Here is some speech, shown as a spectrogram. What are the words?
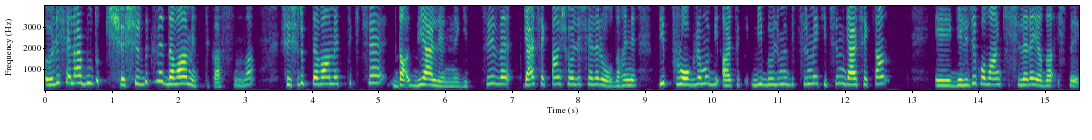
öyle şeyler bulduk ki şaşırdık ve devam ettik aslında. Şaşırıp devam ettikçe da, diğerlerine gitti ve gerçekten şöyle şeyler oldu. Hani bir programı bir artık bir bölümü bitirmek için gerçekten e, gelecek olan kişilere ya da işte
